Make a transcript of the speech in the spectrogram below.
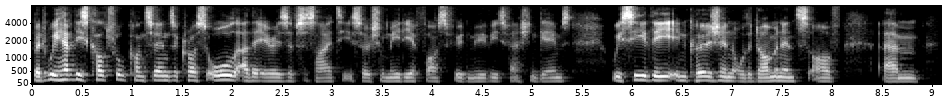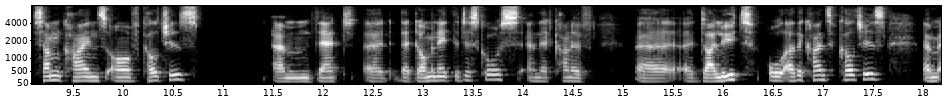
But we have these cultural concerns across all other areas of society: social media, fast food, movies, fashion, games. We see the incursion or the dominance of um, some kinds of cultures um, that uh, that dominate the discourse and that kind of uh, dilute all other kinds of cultures. Um,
